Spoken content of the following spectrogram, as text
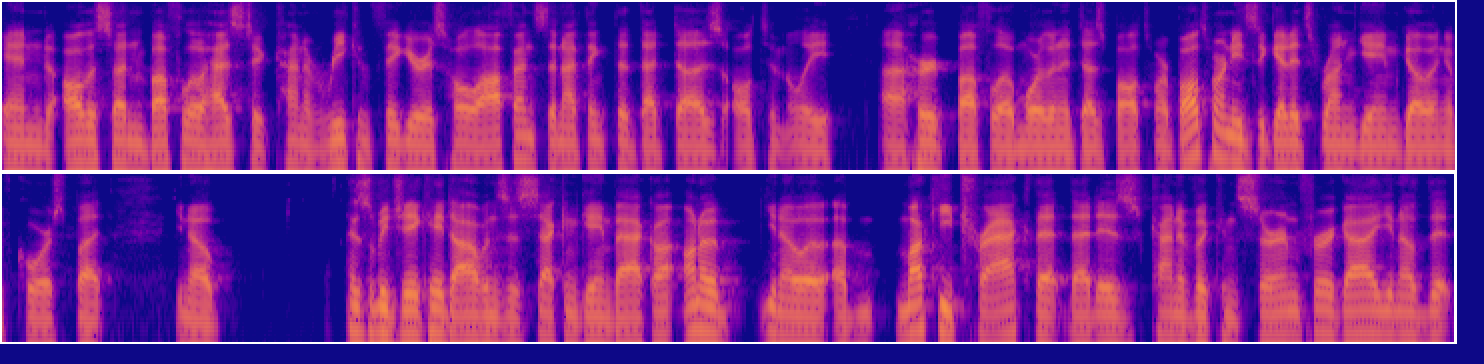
and all of a sudden Buffalo has to kind of reconfigure his whole offense, then I think that that does ultimately uh, hurt Buffalo more than it does Baltimore. Baltimore needs to get its run game going, of course, but you know this will be J.K. Dobbins' second game back on, on a you know a, a, mucky track that that is kind of a concern for a guy you know that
